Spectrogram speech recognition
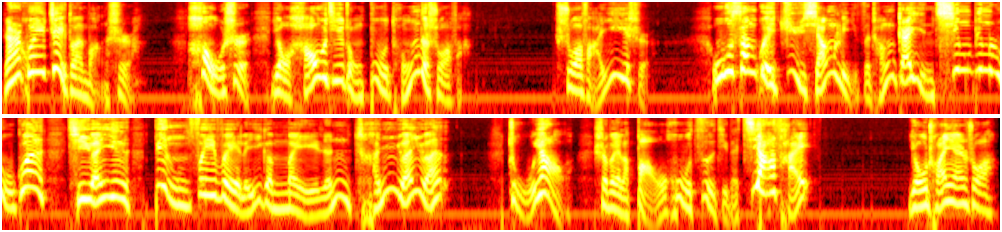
然而，关于这段往事啊，后世有好几种不同的说法。说法一是。吴三桂拒降李自成，改引清兵入关，其原因并非为了一个美人陈圆圆，主要是为了保护自己的家财。有传言说，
